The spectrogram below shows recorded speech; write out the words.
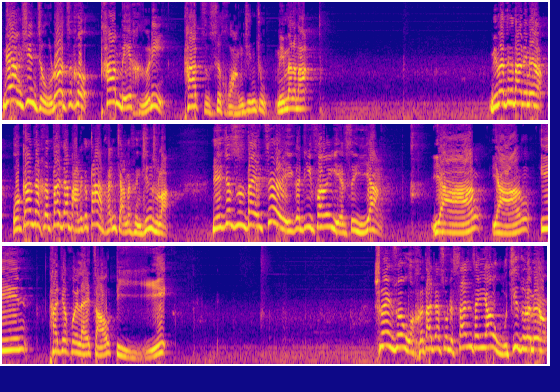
量性走弱之后，它没合力，它只是黄金柱，明白了吗？明白这个道理没有？我刚才和大家把这个大盘讲的很清楚了，也就是在这一个地方也是一样，阳阳阴，它就会来找底。所以说我和大家说的三三幺五记住了没有？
